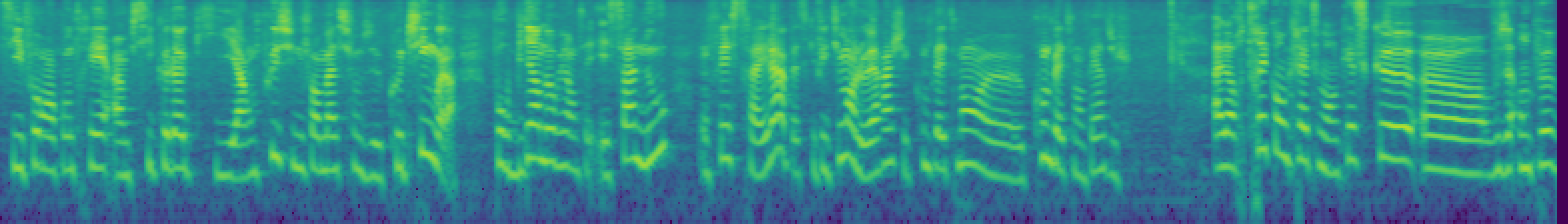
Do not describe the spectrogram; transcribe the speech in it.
s'il faut rencontrer un psychologue qui a en plus une formation de coaching, voilà, pour bien orienter. Et ça, nous, on fait ce travail-là parce qu'effectivement, le RH est complètement, euh, complètement perdu. Alors très concrètement, qu'est-ce que euh, vous, on peut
